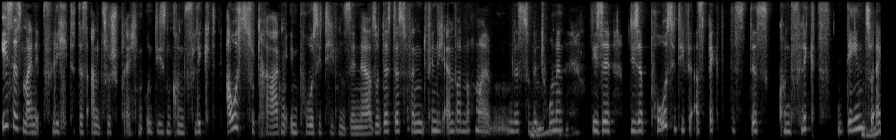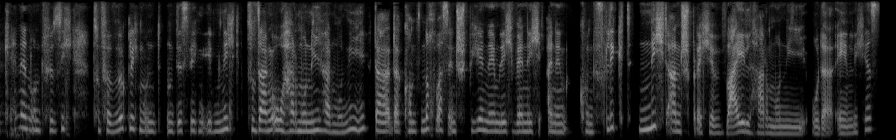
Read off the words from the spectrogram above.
ist es meine Pflicht, das anzusprechen und diesen Konflikt auszutragen im positiven Sinne. Also das, das finde find ich einfach nochmal, um das zu mhm. betonen, diese, dieser positive Aspekt des, des Konflikts den mhm. zu erkennen und für sich zu verwirklichen und, und deswegen eben nicht zu sagen, oh, Harmonie, Harmonie. Da, da kommt noch was ins Spiel, nämlich wenn ich einen Konflikt nicht anspreche, weil Harmonie oder ähnliches,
